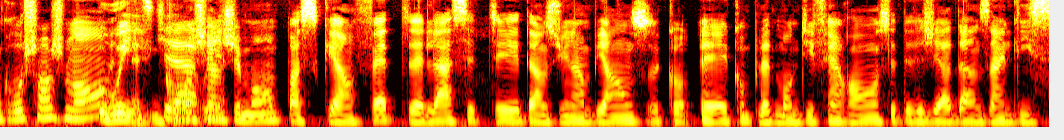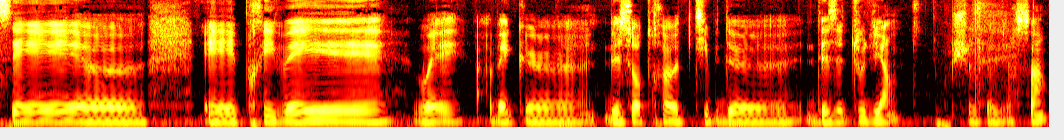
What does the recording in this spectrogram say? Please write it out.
gros changement? oui, a- gros changement parce qu'en fait là c'était dans une ambiance euh, complètement différente. C'était déjà dans un lycée euh, et privé, oui, avec euh, des autres types de des étudiants. Je vais dire ça.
